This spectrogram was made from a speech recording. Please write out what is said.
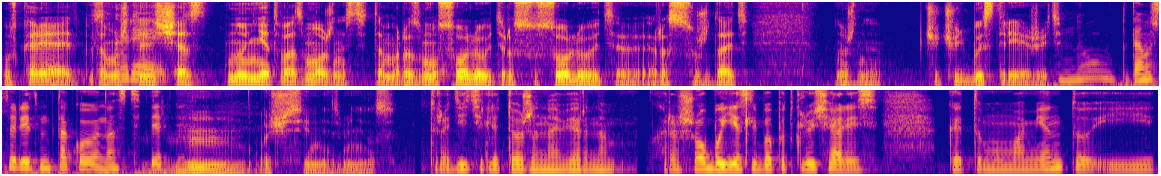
ускоряет, потому ускоряет. что сейчас ну, нет возможности там размусоливать, рассусоливать, э, рассуждать. Нужно чуть-чуть быстрее жить. Ну, потому что ритм такой у нас теперь. Mm, очень сильно изменился. Родители тоже, наверное, хорошо бы, если бы подключались к этому моменту и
